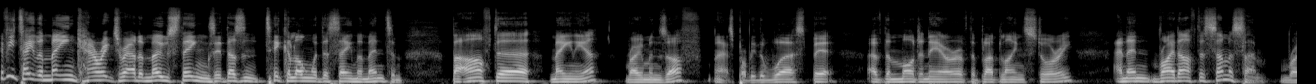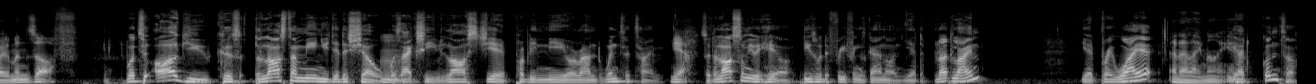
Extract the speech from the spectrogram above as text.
If you take the main character out of most things, it doesn't tick along with the same momentum. But after Mania, Roman's off. That's probably the worst bit of the modern era of the Bloodline story. And then right after SummerSlam, Roman's off. Well, to argue, because the last time me and you did a show was Hmm. actually last year, probably near around winter time. Yeah. So the last time you were here, these were the three things going on. You had the Bloodline, you had Bray Wyatt, And LA Knight. you had Gunther.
